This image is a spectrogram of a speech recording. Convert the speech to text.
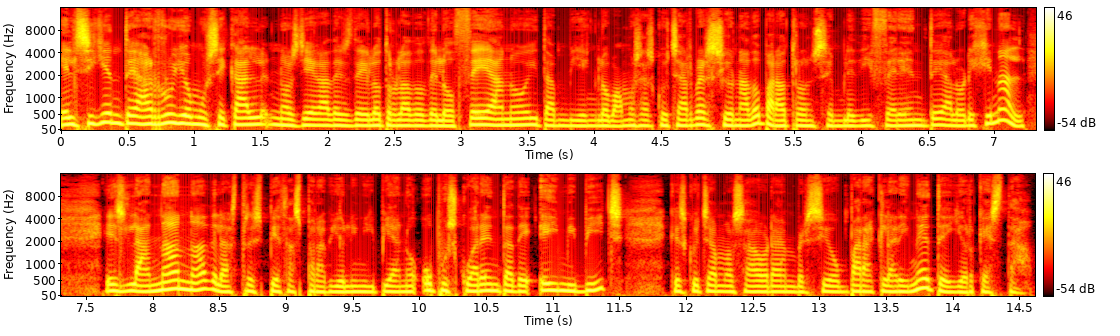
El siguiente arrullo musical nos llega desde el otro lado del océano y también lo vamos a escuchar versionado para otro ensemble diferente al original. Es la nana de las tres piezas para violín y piano Opus 40 de Amy Beach, que escuchamos ahora en versión para clarinete y orquesta.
